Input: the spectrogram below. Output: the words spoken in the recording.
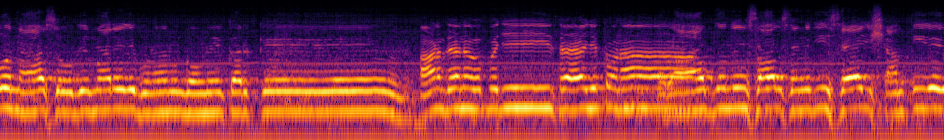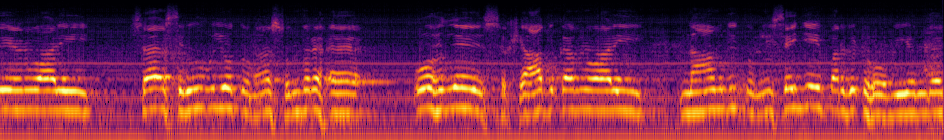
ਉਹ ਨਾਸ ਹੋ ਗਏ ਮਹਾਰਾਜ ਦੇ ਗੁਣਾਂ ਨੂੰ ਗਾਉਣੇ ਕਰਕੇ। ਅਣ ਦਿਨ ਉਪਜੀ ਸਹਿਜ ਧੁਨਾ। ਰਾਤ ਦਿਨ ਸਾਧ ਸਿੰਘ ਜੀ ਸਹਿਜ ਸ਼ਾਂਤੀ ਦੇ ਦੇਣ ਵਾਲੀ ਸਹਿਜ ਸਰੂਪ ਜੋ ਧੁਨਾ ਸੁੰਦਰ ਹੈ ਉਸ ਦੇ ਸਖਿਆਤ ਕਰਨ ਵਾਲੀ ਨਾਮ ਦੀ ਧੁਨੀ ਸਹਿਜੇ ਪ੍ਰਗਟ ਹੋ ਗਈ ਅੰਦਰ।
